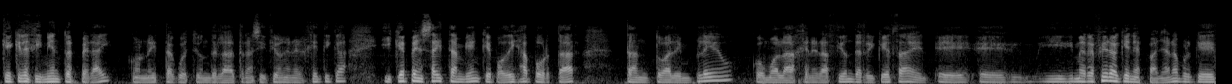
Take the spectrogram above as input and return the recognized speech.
¿Qué crecimiento esperáis con esta cuestión de la transición energética? ¿Y qué pensáis también que podéis aportar tanto al empleo como a la generación de riqueza eh, eh, y, me refiero aquí en España no porque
